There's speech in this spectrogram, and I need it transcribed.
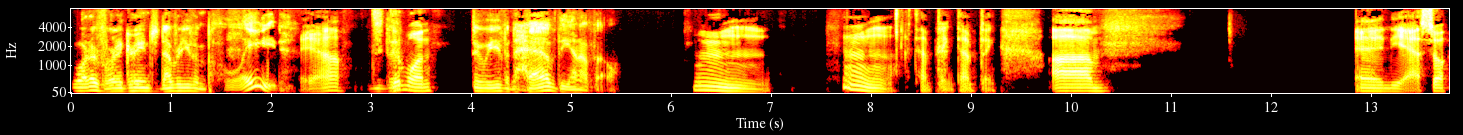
What if Red Grange never even played? Yeah, it's a Do- good one. Do we even have the NFL? Hmm. Hmm. Tempting, tempting. Um. And yeah, so,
